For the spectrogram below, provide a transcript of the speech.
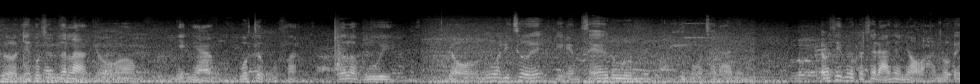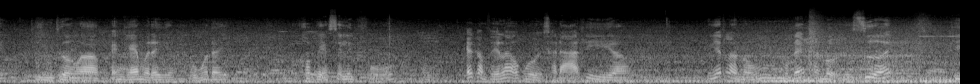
thường là những câu chuyện rất là kiểu ờ, nhẹ nhàng vô thượng vô phạt rất là vui. Kiểu lúc mà đi chơi ấy thì em sẽ luôn luôn tìm một con trà đá đến. Em thích một cái trà đá nhỏ nhỏ ở Hà Nội ấy. thì thường là em ghé em ở đây em cũng ở đây. Không thì em sẽ lên phố. Em cảm thấy là ngồi trà đá thì ờ, thứ nhất là nó một nét Hà Nội ngày xưa ấy. Thì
